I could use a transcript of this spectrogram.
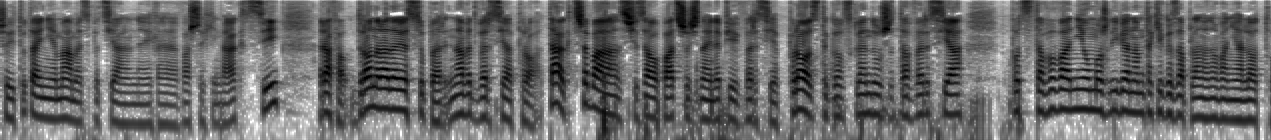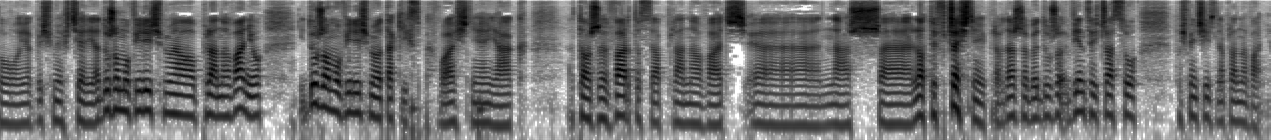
Czyli tutaj nie mamy specjalnych e, waszych interakcji. Rafał, Drone Radar jest super, nawet wersja Pro. Tak, trzeba się zaopatrzyć najlepiej w wersję Pro, z tego względu, że ta wersja podstawowa nie umożliwia nam takiego zaplanowania lotu, jakbyśmy chcieli. A dużo mówiliśmy o planowaniu i dużo mówiliśmy o takich właśnie jak to, że warto zaplanować e, nasze loty wcześniej, prawda, żeby dużo więcej czasu poświęcić na planowanie.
